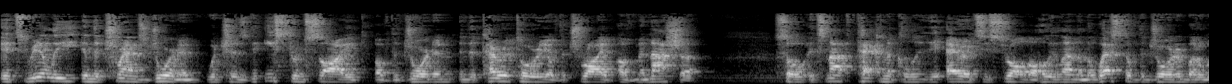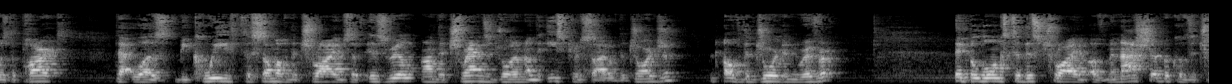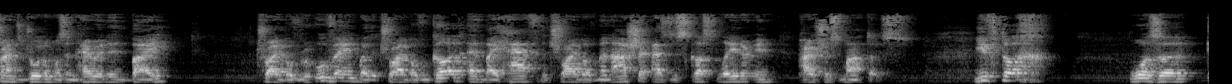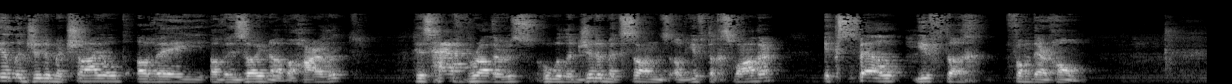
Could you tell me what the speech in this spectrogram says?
it's really in the Transjordan, which is the eastern side of the Jordan, in the territory of the tribe of Menashe. So it's not technically the Eretz Yisrael, the Holy Land, in the west of the Jordan, but it was the part that was bequeathed to some of the tribes of Israel on the Transjordan, on the eastern side of the Jordan, of the Jordan River. It belongs to this tribe of Menashe because the Transjordan was inherited by tribe of Reuven, by the tribe of Gad, and by half the tribe of Manasseh, as discussed later in Parshas Matos. Yiftach was an illegitimate child of a of a zoina, of a harlot. His half brothers, who were legitimate sons of Yiftach's father, expel Yiftach from their home.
